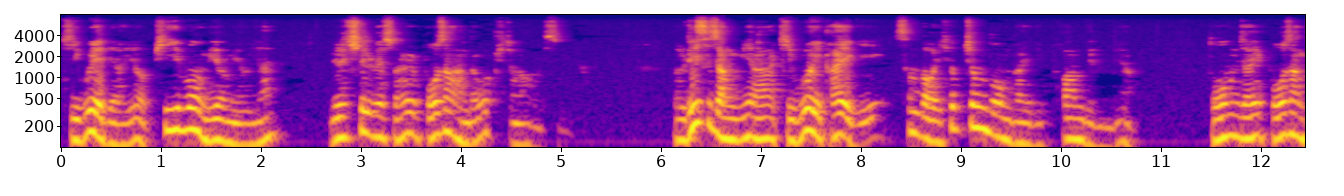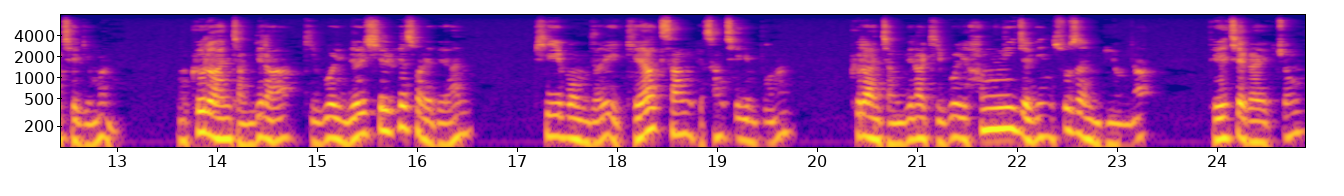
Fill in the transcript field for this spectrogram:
기구에 대하여 피보험 위험에 의한 멸실훼손을 보상한다고 규정하고 있습니다. 리스 장비나 기구의 가액이 선박의 협정보험 가액이 포함되는데요. 보험자의 보상 책임은 그러한 장비나 기구의 멸실 훼손에 대한 피보험자의 계약상 배상 책임 또는 그러한 장비나 기구의 합리적인 수선 비용이나 대체 가액 중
